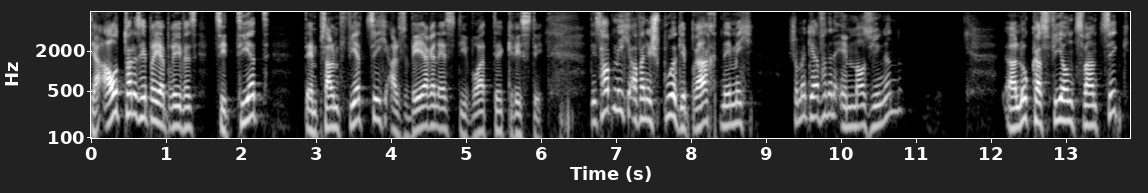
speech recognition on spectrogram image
Der Autor des Hebräerbriefes zitiert den Psalm 40, als wären es die Worte Christi. Das hat mich auf eine Spur gebracht, nämlich, schon mal gehört von den Emmaus-Jüngern? Äh, Lukas 24,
